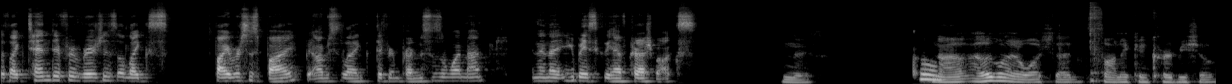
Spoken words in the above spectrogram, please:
with like ten different versions of like Spy versus Spy, but obviously like different premises and whatnot. And then that you basically have Crashbox. Nice. cool. No, I always wanted to watch that Sonic and Kirby show.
